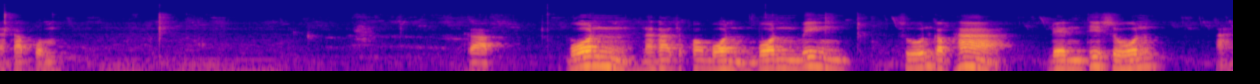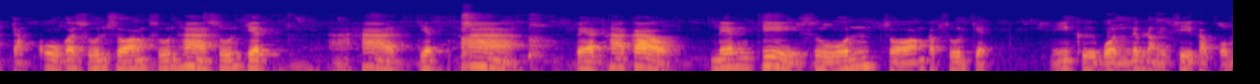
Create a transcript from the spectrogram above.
นะครับ ผมกับบนนะครับเฉพาะบนบนวิ่งศูนย์กับห้าเด่นที่ศูนย์อ่า จับคู่ก็ศูนย์สองศูนย์ห้าศูนย์เจ็ดห้าเจ็ดห้าแปดห้าเก้าเน้นที่ศูนย์สองกับศูนย์เจ็ดนี่คือบนได้พี่น้องเอฟซีครับผม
